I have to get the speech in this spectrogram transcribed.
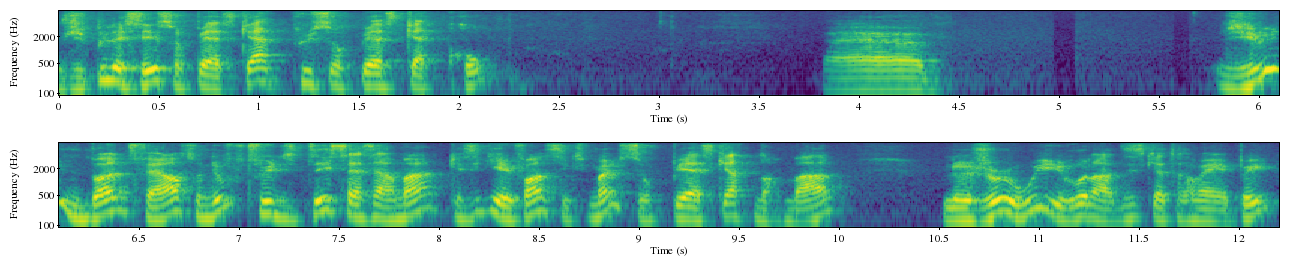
j'ai pu l'essayer sur PS4, puis sur PS4 Pro. Euh, j'ai vu une bonne différence. Au niveau de fluidité, sincèrement, qu'est-ce qui est fun, c'est que même sur PS4 normal, le jeu, oui, il roule en 1080p,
